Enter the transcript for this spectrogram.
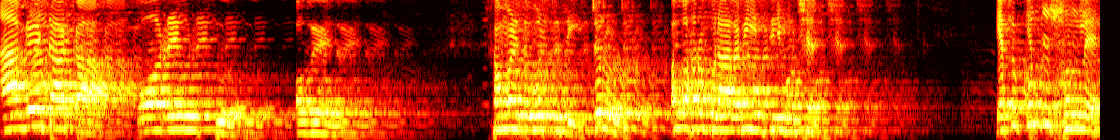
আগে টাকা, পরে উত্তর হবে না। সম্মানিত উপস্থিতি, চলুন। আল্লাহ রাব্বুল আলামিন তিনি বলছেন, এতক্ষণ যে শুনলেন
